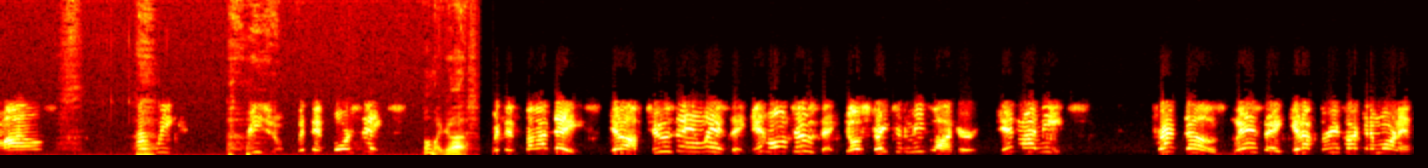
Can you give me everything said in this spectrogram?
miles per week regional within four states. Oh my gosh. Within five days. Get off Tuesday and Wednesday. Get home Tuesday. Go straight to the meat locker. Get my meats. Prep those Wednesday. Get up three o'clock in the morning.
